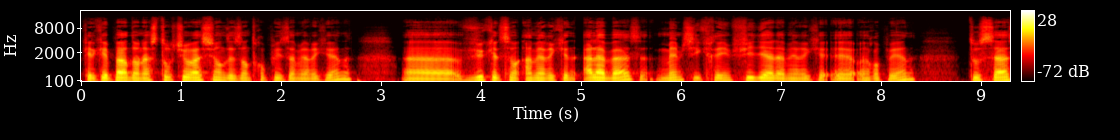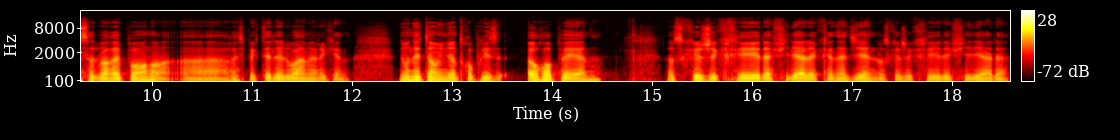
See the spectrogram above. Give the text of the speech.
quelque part, dans la structuration des entreprises américaines, euh, vu qu'elles sont américaines à la base, même s'ils créent une filiale américaine, euh, européenne, tout ça, ça doit répondre à respecter les lois américaines. Nous, en étant une entreprise européenne, lorsque j'ai créé la filiale canadienne, lorsque j'ai créé les filiales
